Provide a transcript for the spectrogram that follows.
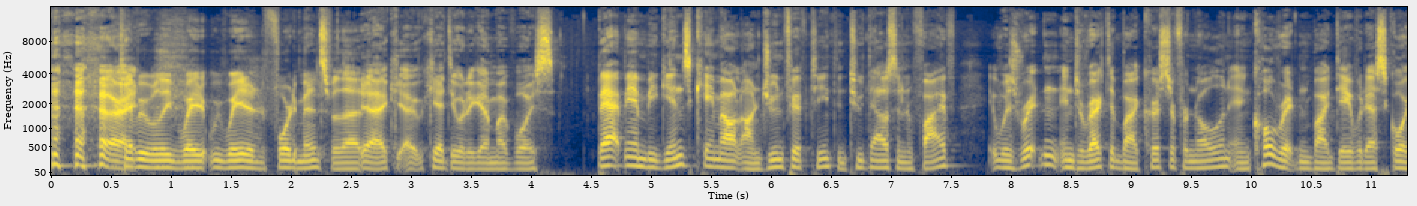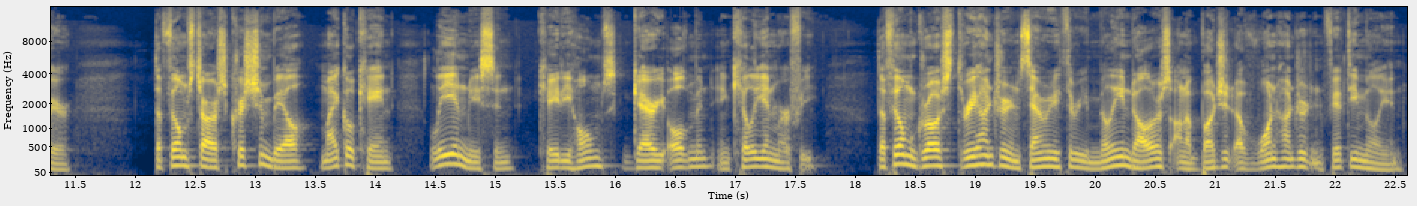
All right. Can't believe we waited, we waited 40 minutes for that. Yeah, I can't, I can't do it again. My voice. Batman Begins came out on June 15th in 2005. It was written and directed by Christopher Nolan and co-written by David S. Goyer. The film stars Christian Bale, Michael Caine, Liam Neeson, Katie Holmes, Gary Oldman, and Cillian Murphy. The film grossed $373 million on a budget of 150 million.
